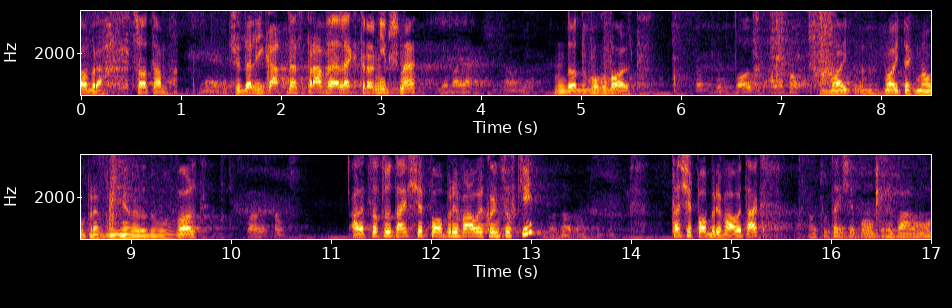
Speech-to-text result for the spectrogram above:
Dobra, co tam? Czy delikatne sprawy elektroniczne? Do 2 V. Woj, Wojtek ma uprawnienia do 2 V. Ale co tutaj się poobrywały końcówki? Te się poobrywały, tak? No tutaj się poobrywało.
